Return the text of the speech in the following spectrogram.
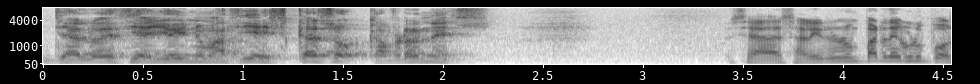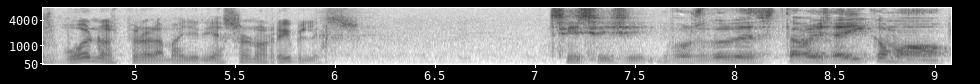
Ya lo decía yo y no me hacíais caso, cabrones. O sea, salieron un par de grupos buenos, pero la mayoría son horribles. Sí, sí, sí. Y vosotros estabais ahí como.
